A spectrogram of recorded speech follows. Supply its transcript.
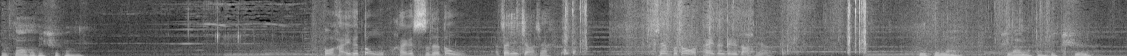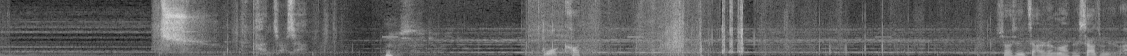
肥皂都被吃光了。不，还有一个动物，还有一个死的动物，在你脚下。先不动，我拍一张这个照片。肚子烂，是烂了还是被吃了？嘘，看脚下。哎！我靠！小心假人啊，别吓住你了，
